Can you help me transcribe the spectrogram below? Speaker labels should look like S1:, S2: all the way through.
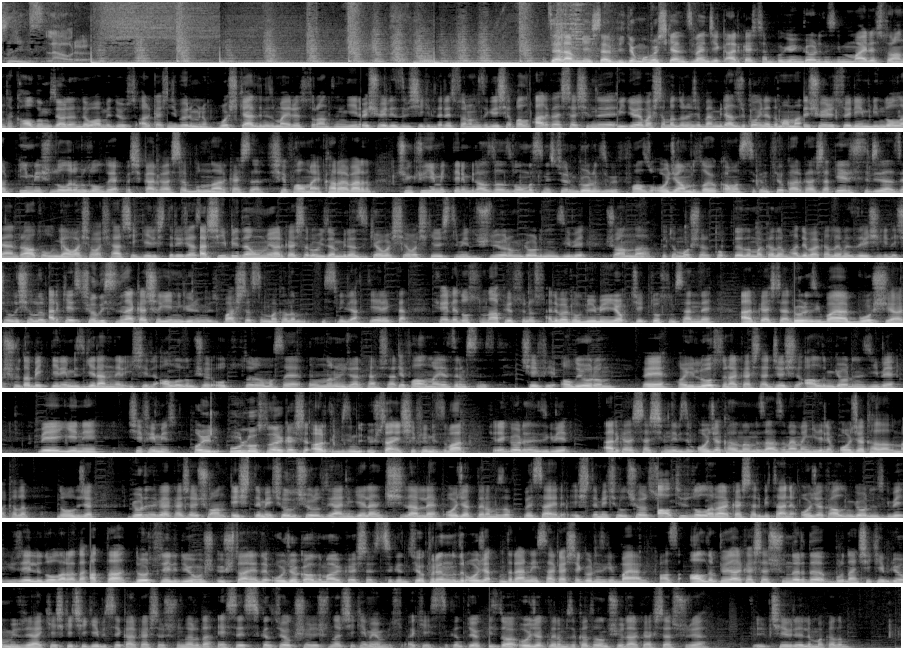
S1: streams louder.
S2: Selam gençler videoma hoş geldiniz. Ben Jack. Arkadaşlar bugün gördüğünüz gibi My Restaurant'a kaldığımız yerden devam ediyoruz. Arkadaşlar bölümüne hoş geldiniz My Restaurant'ın yeni ve şöyle hızlı bir şekilde restoranımıza giriş yapalım. Arkadaşlar şimdi videoya başlamadan önce ben birazcık oynadım ama şöyle söyleyeyim 1000 dolar 1500 dolarımız oldu yaklaşık arkadaşlar. Bununla arkadaşlar şef almaya karar verdim. Çünkü yemeklerin biraz daha hızlı olmasını istiyorum. Gördüğünüz gibi fazla ocağımız da yok ama sıkıntı yok arkadaşlar. Geliştireceğiz yani rahat olun yavaş yavaş her şeyi geliştireceğiz. Her şeyi birden olmuyor arkadaşlar. O yüzden birazcık yavaş yavaş geliştirmeyi düşünüyorum. Gördüğünüz gibi şu anda bütün boşları toplayalım bakalım. Hadi bakalım hızlı bir şekilde çalışalım. Herkes çalışsın arkadaşlar yeni günümüz başlasın bakalım. Bismillah diyerekten. Şöyle dostum ne yapıyorsunuz? Hadi bakalım yemeği yapacak dostum sen de. Arkadaşlar gördüğünüz gibi bayağı boş ya. Şurada beklediğimiz gelenleri içeri alalım şöyle oturtalım masaya. Ondan önce arkadaşlar şef almaya hazır mısınız? Şefi alıyorum ve hayırlı olsun arkadaşlar. Ceşi aldım gördüğünüz gibi ve yeni şefimiz hayırlı uğurlu olsun arkadaşlar. Artık bizim de 3 tane şefimiz var. Şöyle gördüğünüz gibi Arkadaşlar şimdi bizim ocak almamız lazım. Hemen gidelim ocak alalım bakalım. Ne olacak? Gördüğünüz gibi arkadaşlar şu an eşitlemeye çalışıyoruz. Yani gelen kişilerle ocaklarımızı vesaire eşitlemeye çalışıyoruz. 600 dolar arkadaşlar bir tane ocak aldım gördüğünüz gibi 150 dolara da. Hatta 450 diyormuş. 3 tane de ocak aldım arkadaşlar. Sıkıntı yok. Fırın mıdır ocak mıdır her neyse arkadaşlar gördüğünüz gibi bayağı bir fazla aldım. Şöyle arkadaşlar şunları da buradan çekebiliyor muyuz ya? Keşke çekebilsek arkadaşlar şunları da. Neyse sıkıntı yok. Şöyle şunları çekemiyor muyuz? Okey sıkıntı yok. Biz de ocaklarımızı katalım şöyle arkadaşlar şuraya. Şöyle çevirelim bakalım.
